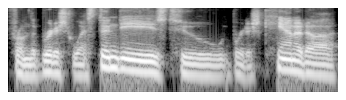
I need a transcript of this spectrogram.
from the British West Indies to British Canada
